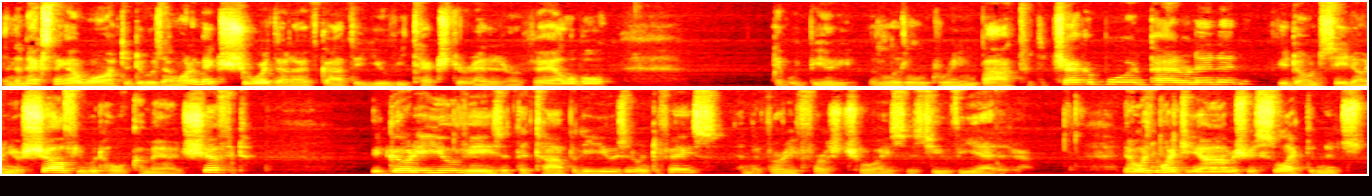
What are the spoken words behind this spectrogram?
And the next thing I want to do is I want to make sure that I've got the UV texture editor available. It would be a little green box with the checkerboard pattern in it. If you don't see it on your shelf, you would hold Command Shift We'd go to UVs at the top of the user interface, and the very first choice is UV Editor. Now with my geometry selected in its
